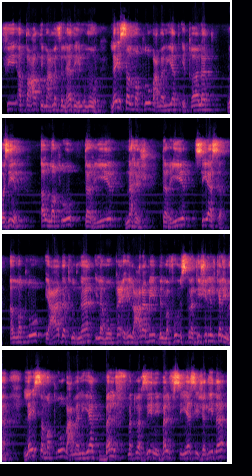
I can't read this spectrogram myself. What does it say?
في التعاطي مع مثل هذه الأمور، ليس المطلوب عملية إقالة وزير، المطلوب تغيير نهج، تغيير سياسة، المطلوب إعادة لبنان إلى موقعه العربي بالمفهوم الاستراتيجي للكلمة. ليس مطلوب عمليات بلف ما تواخذيني بلف سياسي جديدة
